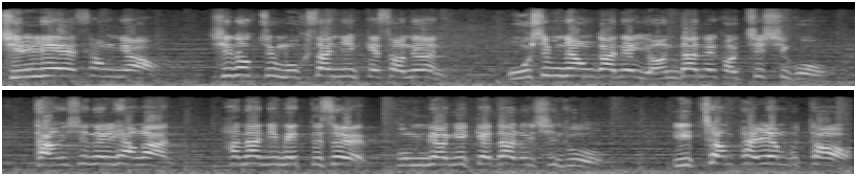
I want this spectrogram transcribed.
진리의 성령 신옥주 목사님께서는 50년간의 연단을 거치시고 당신을 향한 하나님의 뜻을 분명히 깨달으신 후 2008년부터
